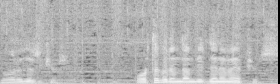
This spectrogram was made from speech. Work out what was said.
Doğru gözüküyor. Orta bölümden bir deneme yapıyoruz.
